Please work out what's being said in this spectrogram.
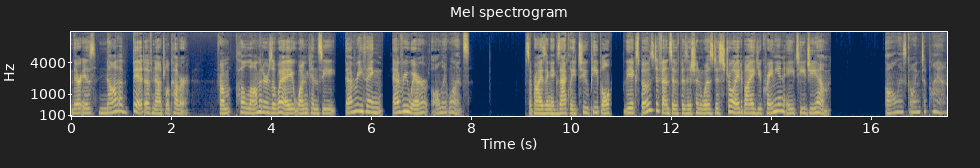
There is not a bit of natural cover. From kilometers away, one can see everything everywhere all at once. Surprising exactly two people, the exposed defensive position was destroyed by a Ukrainian ATGM. All is going to plan.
